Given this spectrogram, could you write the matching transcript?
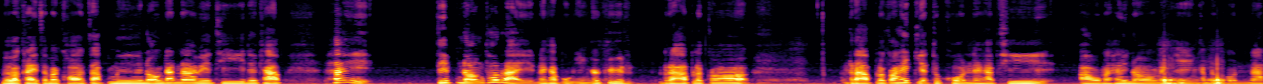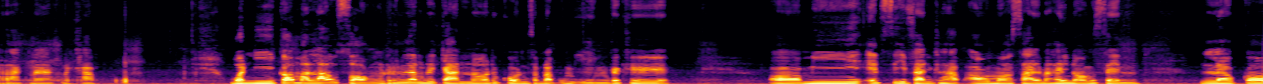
ไม่ว่าใครจะมาขอจับมือน้องด้านหน้าเวทีนะครับ ให้ทิปน้องเท่าไหร่นะครับองค์อิงก็คือรับแล้วก็รับแล้วก็ให้เกียรติทุกคนนะครับ ที่เอามาให้น้องนั่นเองครับทุกคนน่ารักมากนะครับ วันนี้ก็มาเล่าสองเรื่องด้วยกันเนาะทุกคนสำหรับอุงอิงก็คือออมี FC แฟนคลับเอามอไซค์มาให้น้องเซ็น แล้วก็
